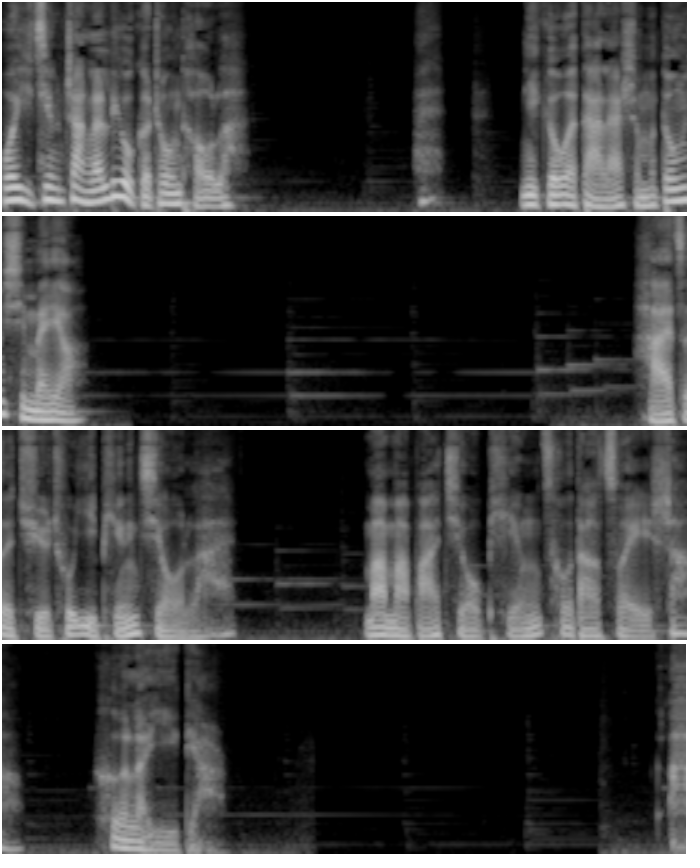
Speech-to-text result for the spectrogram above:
我已经站了六个钟头了。哎，你给我带来什么东西没有？”孩子取出一瓶酒来，妈妈把酒瓶凑到嘴上，喝了一点儿。啊，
